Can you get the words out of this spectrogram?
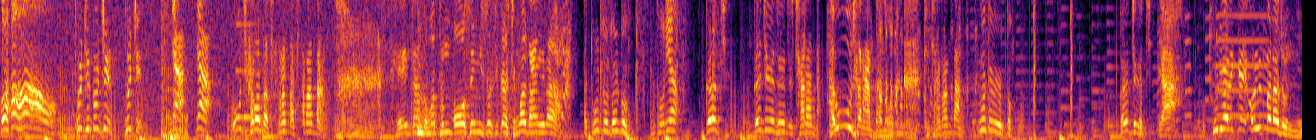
호호호. 돌진 돌진 돌진 야 야. 오 잘한다 잘한다 잘한다 하, 세상 너 같은 모습이 있었으니까? 정말 다행이다. 아, 돌돌 돌돌. 돌이요. 그렇지. 그렇지 그렇지 그렇지. 잘한다. 아우 잘한다. 너 그렇게 잘한다. 이것도 이것도. 그렇지 그렇지. 야 둘이 하니까 얼마나 좋니?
